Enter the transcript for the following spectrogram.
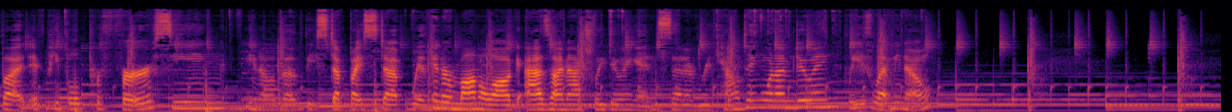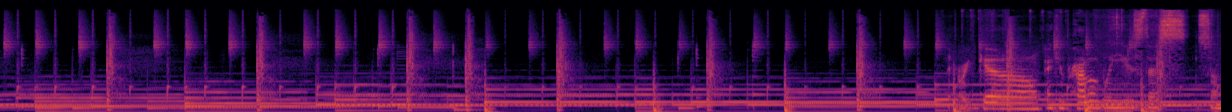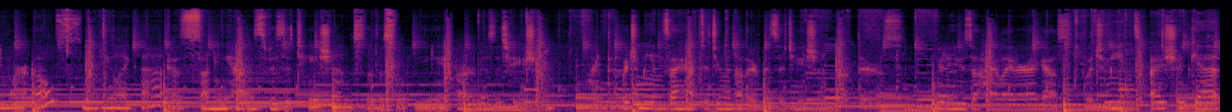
but if people prefer seeing, you know, the, the step-by-step -step with inner monologue as I'm actually doing it instead of recounting what I'm doing, please let me know. There we go. I can probably use this somewhere else, maybe like that, because Sunny has visitation, so this will be our visitation right there. Which means I have to do another visitation, but there's, I'm gonna use a highlighter, I guess, which means I should get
